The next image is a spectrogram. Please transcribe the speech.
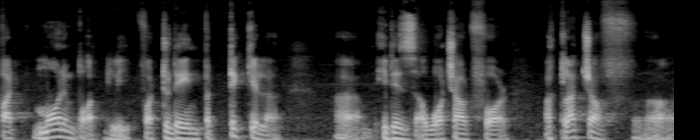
But more importantly, for today in particular, it is a watch out for a clutch of uh,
